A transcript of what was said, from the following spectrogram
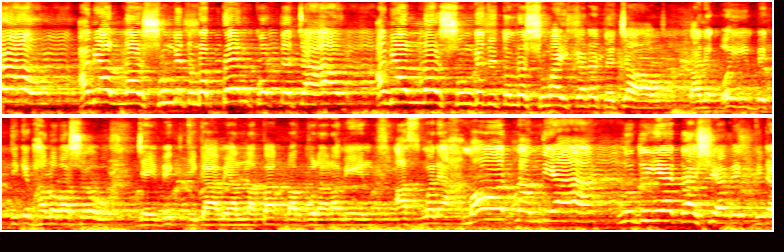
চাও, আমি আল্লাহর সঙ্গে তোমরা প্রেম করতে চাও, আমি আল্লাহর সঙ্গে যদি তোমরা সময় কাটাতে চাও, তাহলে ওই ব্যক্তিকে ভালোবাসো। যে ব্যক্তিকে আমি আল্লাহ পাক রব্বুল আলমিন আসমানে আহমদ নাম দিয়া, নদুইয়াতে আসিয়া ব্যক্তিটা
